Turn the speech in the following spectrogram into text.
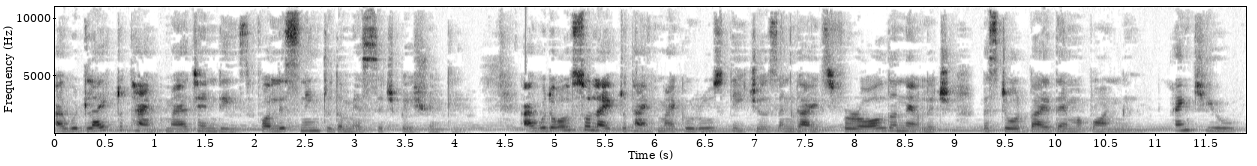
I would like to thank my attendees for listening to the message patiently. I would also like to thank my gurus, teachers, and guides for all the knowledge bestowed by them upon me. Thank you.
